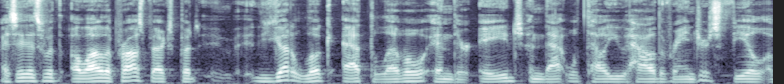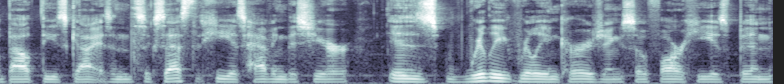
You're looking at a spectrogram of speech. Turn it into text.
I say this with a lot of the prospects, but you got to look at the level and their age, and that will tell you how the Rangers feel about these guys. And the success that he is having this year is really, really encouraging. So far, he has been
